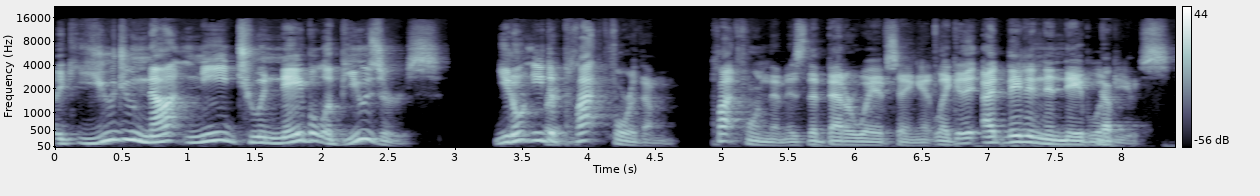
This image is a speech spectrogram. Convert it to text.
Like you do not need to enable abusers. You don't need Right. to platform them. Platform them is the better way of saying it. Like I, I- they didn't enable Yep. abuse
